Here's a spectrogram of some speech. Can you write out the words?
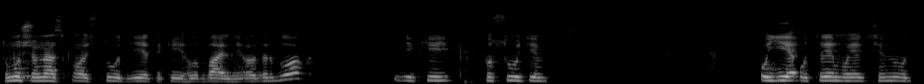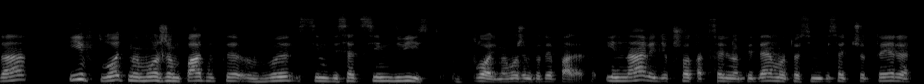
Тому що в нас ось тут є такий глобальний ордерблок, який, по суті, ОЄ утримує ціну, да? І вплоть ми можемо падати в 77200. Вплоть ми можемо туди падати. І навіть якщо так сильно підемо, то 74,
